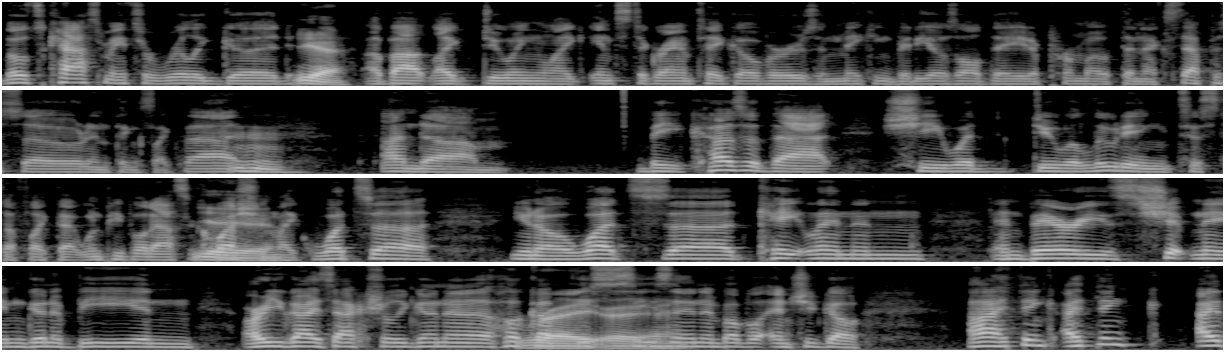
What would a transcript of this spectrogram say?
those castmates are really good Yeah. about like doing like instagram takeovers and making videos all day to promote the next episode and things like that Mm-hmm. and um because of that she would do alluding to stuff like that when people would ask a Yeah, question yeah. like what's uh you know what's uh caitlin and and barry's ship name gonna be and are you guys actually gonna hook up this right, right. season and blah blah and she'd go i think i think I,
